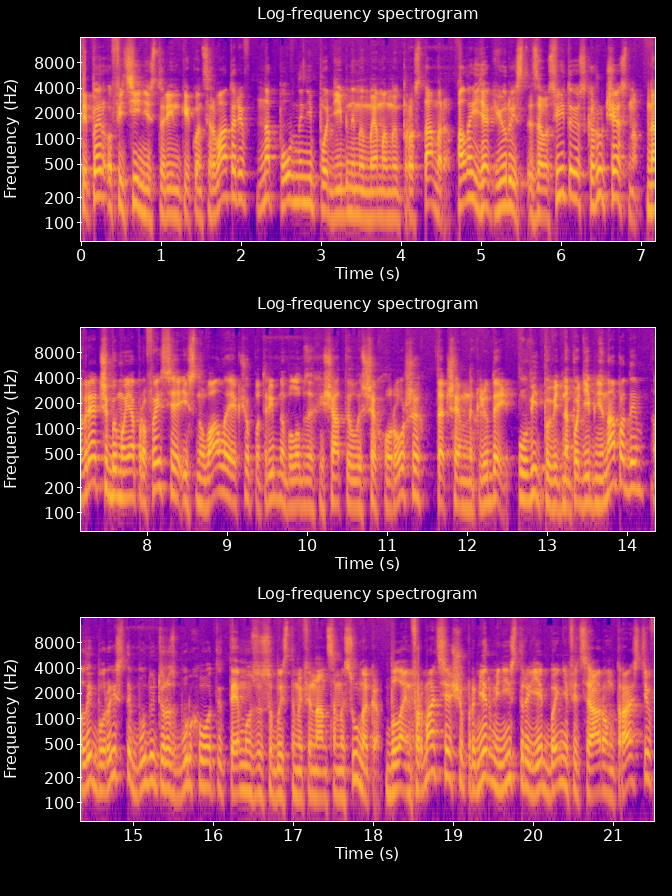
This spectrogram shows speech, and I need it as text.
Тепер офіційні сторінки консерваторів наповнені подібними мемами про Стамера. Але як юрист за освітою скажу чесно, навряд чи би моя професія існувала, якщо потрібно було б захищати лише хороших та чемних людей. У відповідь на подібні напади лейбористи будуть розбурхувати тему з особистими фінансами Сунака. Була інформація, що прем'єр-міністр є бенефіціаром трастів,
